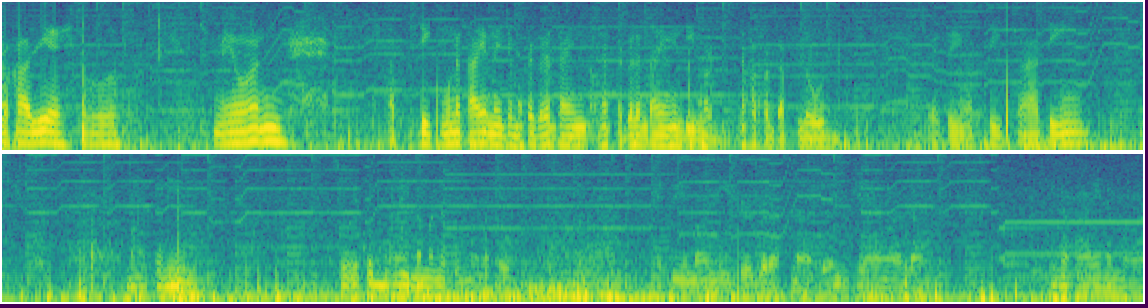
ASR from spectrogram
kakalye. So, ngayon update muna tayo. Medyo matagalan tayo, natagalan tayo hindi mag, nakapag-upload. So, ito yung update sa ating mga tanim. So, ito buhay naman na itong mga to. Ito yung mga nature grass natin. Kaya nga lang, kinakain ng mga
